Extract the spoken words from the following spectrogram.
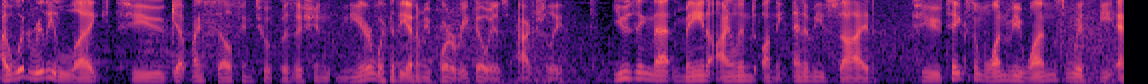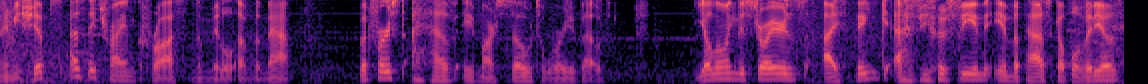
I would really like to get myself into a position near where the enemy Puerto Rico is, actually, using that main island on the enemy's side to take some 1v1s with the enemy ships as they try and cross the middle of the map. But first, I have a Marceau to worry about. YOLOing destroyers, I think, as you have seen in the past couple videos,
